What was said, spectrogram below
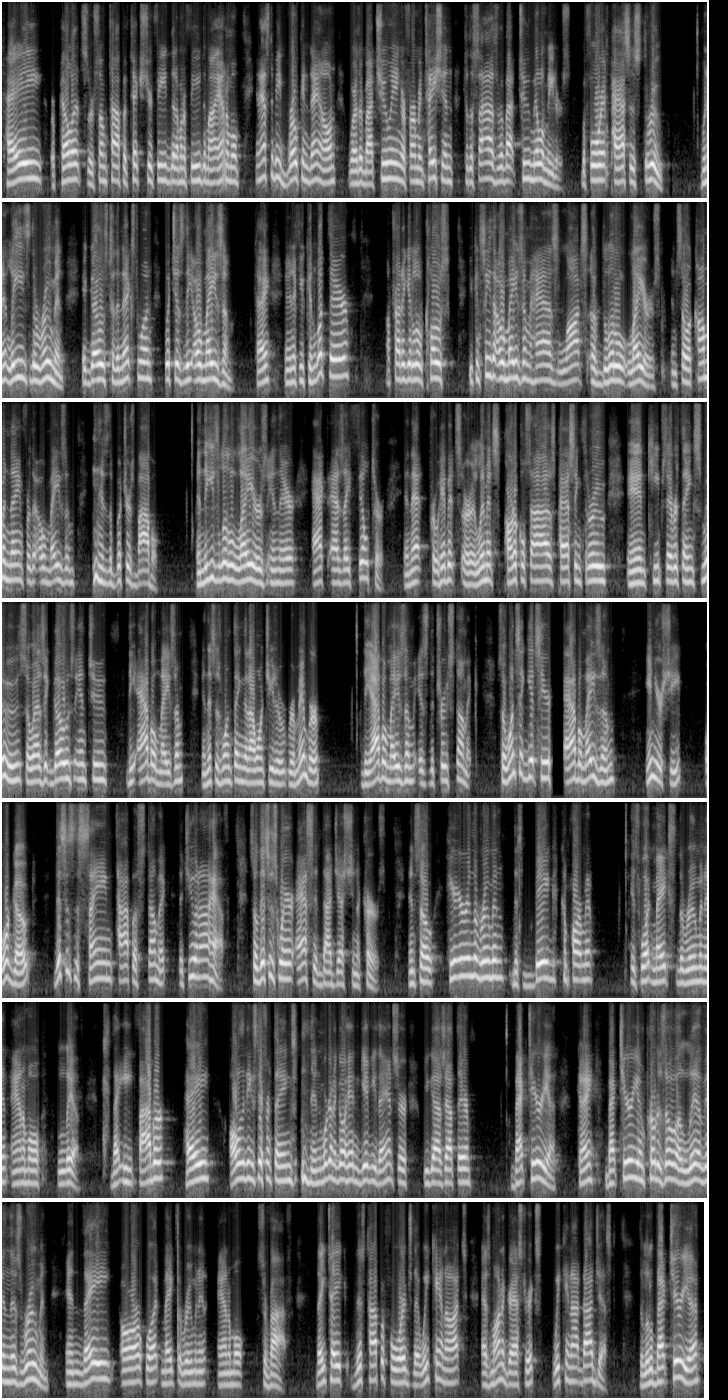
hay or pellets or some type of textured feed that I'm going to feed to my animal, it has to be broken down, whether by chewing or fermentation, to the size of about two millimeters before it passes through. When it leaves the rumen, it goes to the next one, which is the omasum. Okay, and if you can look there, I'll try to get a little close. You can see the omasum has lots of little layers. And so a common name for the omasum is the butcher's Bible. And these little layers in there act as a filter. And that prohibits or limits particle size passing through and keeps everything smooth. So as it goes into the abomasum, and this is one thing that I want you to remember the abomasum is the true stomach. So once it gets here, abomasum in your sheep or goat, this is the same type of stomach that you and I have. So this is where acid digestion occurs. And so here in the rumen, this big compartment is what makes the ruminant animal live. They eat fiber, hay, all of these different things. And we're going to go ahead and give you the answer you guys out there. Bacteria, okay? Bacteria and protozoa live in this rumen, and they are what make the ruminant animal survive. They take this type of forage that we cannot, as monogastrics, we cannot digest. The little bacteria,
